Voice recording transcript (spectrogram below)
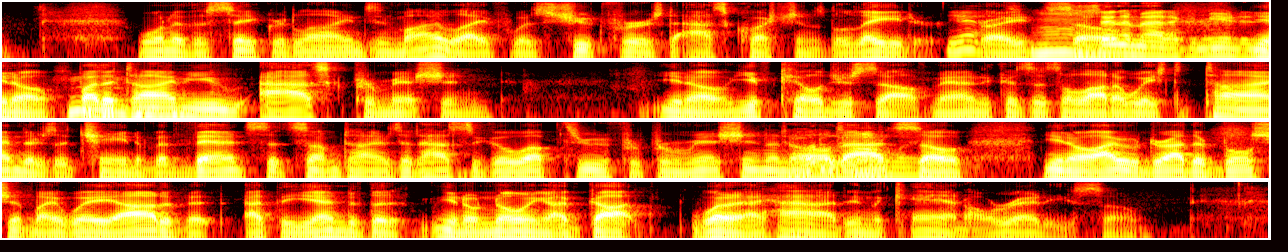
one of the sacred lines in my life was shoot first, ask questions later. Yeah. Right. So Cinematic immunity. you know, by the time you ask permission, you know, you've killed yourself, man, because it's a lot of wasted time. There's a chain of events that sometimes it has to go up through for permission and all that. Totally. So, you know, I would rather bullshit my way out of it at the end of the, you know, knowing I've got what I had in the can already. So,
